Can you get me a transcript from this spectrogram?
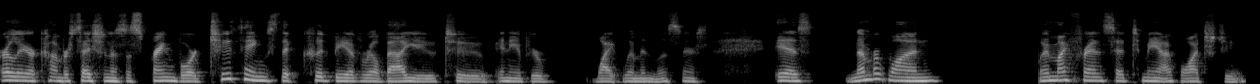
earlier conversation as a springboard two things that could be of real value to any of your white women listeners is number one, when my friend said to me, I've watched you,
